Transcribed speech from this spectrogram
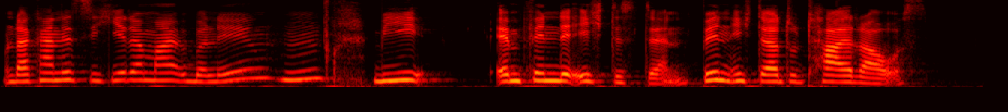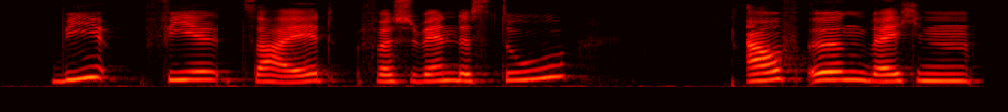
Und da kann jetzt sich jeder mal überlegen, hm, wie empfinde ich das denn? Bin ich da total raus? Wie viel Zeit verschwendest du auf irgendwelchen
